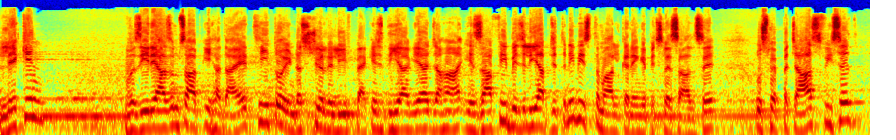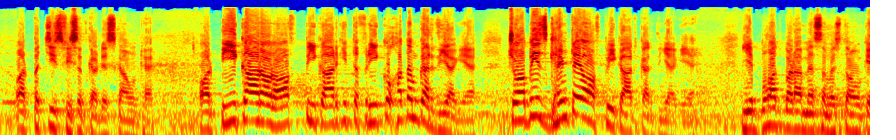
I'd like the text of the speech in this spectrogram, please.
लेकिन वज़ीर अजम साहब की हदायत थी तो इंडस्ट्रियल रिलीफ पैकेज दिया गया, जहाँ इजाफी बिजली आप जितनी भी इस्तेमाल करेंगे पिछले साल से उस पर पचास फ़ीसद और पच्चीस फ़ीसद का डिस्काउंट है। और पी कार और ऑफ़ पी कार की तफरीक को ख़त्म कर दिया गया है। चौबीस घंटे ऑफ़ पी कार कर दिया गया है। ये बहुत बड़ा मैं समझता हूँ कि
